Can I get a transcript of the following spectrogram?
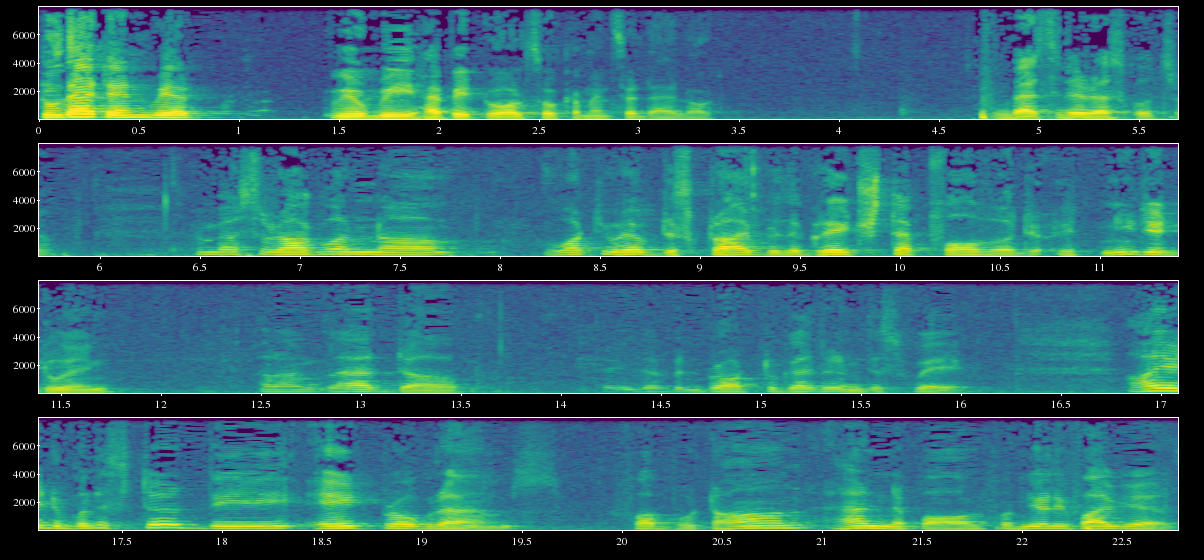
to that end, we, are, we would be happy to also commence a dialogue. Ambassador Rasgotra. Ambassador Raghavan, uh, what you have described is a great step forward. It needed doing, and I'm glad uh, things have been brought together in this way. I administered the aid programs for Bhutan and Nepal for nearly five years.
